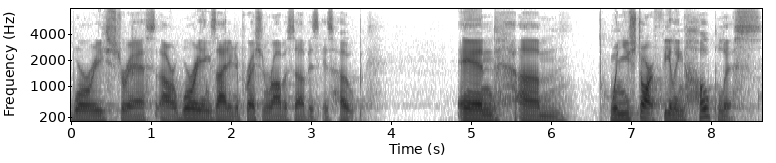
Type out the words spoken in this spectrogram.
worry, stress, or worry, anxiety, depression rob us of is, is hope. And um, when you start feeling hopeless,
